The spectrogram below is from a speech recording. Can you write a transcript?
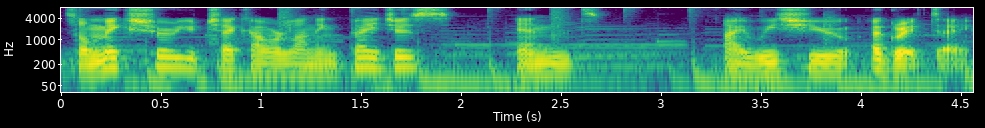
So make sure you check our landing pages and i wish you a great day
